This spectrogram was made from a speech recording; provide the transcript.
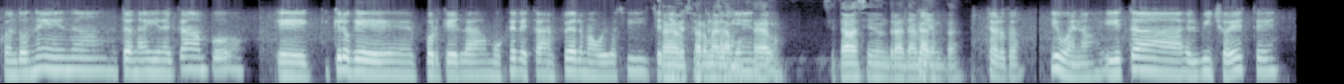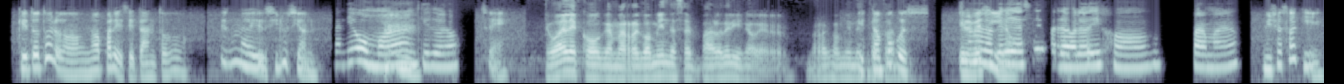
con dos nenas, están ahí en el campo. Eh, creo que porque la mujer está enferma o algo así, se Estaba tiene que hacer enferma la mujer. Se estaba haciendo un tratamiento. Claro, claro. Y bueno, y está el bicho este, que Totoro no aparece tanto. Es una desilusión. Vendió humo, ¿eh? El título. Sí. Igual es como que me recomiendas el padrino, que me recomiendas Y tampoco es el Yo no lo vecino. quería decir, pero lo dijo Parma, ¿eh? Miyazaki,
